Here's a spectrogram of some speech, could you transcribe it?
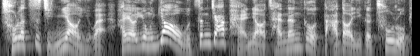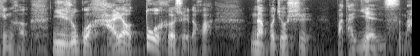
除了自己尿以外，还要用药物增加排尿，才能够达到一个出入平衡。你如果还要多喝水的话，那不就是把它淹死吗？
